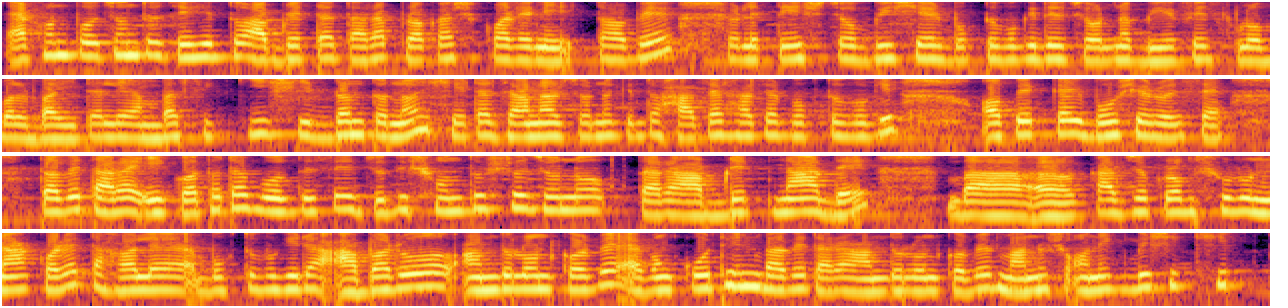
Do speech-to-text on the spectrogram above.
এখন পর্যন্ত যেহেতু আপডেটটা তারা প্রকাশ করেনি, তবে আসলে তেইশ চব্বিশের ভুক্তভোগীদের জন্য বিএফএস গ্লোবাল বা ইটালি অ্যাম্বাসি কি সিদ্ধান্ত নয় সেটা জানার জন্য কিন্তু হাজার হাজার ভুক্তভোগী অপেক্ষায় বসে রয়েছে। তবে তারা এই কথাটা বলতেছে, যদি সন্তুষ্টজনক তারা আপডেট না দেয় বা কার্যক্রম শুরু না করে, তাহলে ভুক্তভোগীরা আবারও আন্দোলন করবে এবং কঠিনভাবে তারা আন্দোলন করবে। মানুষ অনেক বেশি ক্ষিপ্ত,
